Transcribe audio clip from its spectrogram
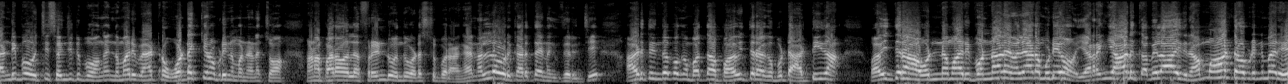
கண்டிப்பாக வச்சு செஞ்சுட்டு போவாங்க இந்த மாதிரி மேட்டரை உடைக்கணும் அப்படின்னு நம்ம நினச்சோம். ஆனால் பரவாயில்ல ஃப்ரெண்டு வந்து உடச்சிட்டு போகிறாங்க நல்ல ஒரு கருத்தை எனக்கு தெரிஞ்சு. அடுத்து இந்த பக்கம் பார்த்தா பவித்ராக போட்டு அட்டி தான். பவித்ரா ஒன்ன மாதிரி பொண்ணாலே விளையாட முடியும். இறங்கி ஆடு கபிலா இது நம்ம ஆட்டம் அப்படின்னு மாதிரி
